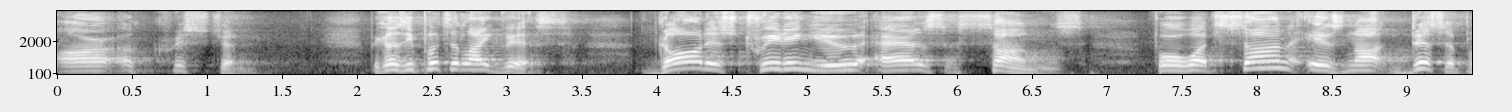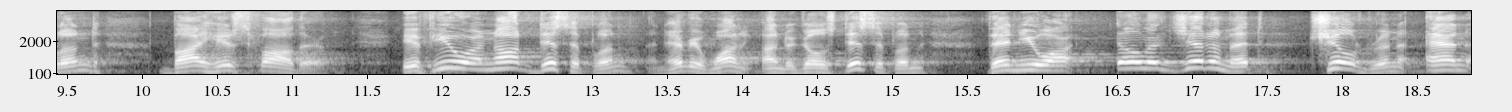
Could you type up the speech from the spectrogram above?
are a Christian. Because he puts it like this God is treating you as sons. For what son is not disciplined by his father? If you are not disciplined, and everyone undergoes discipline, then you are illegitimate children and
